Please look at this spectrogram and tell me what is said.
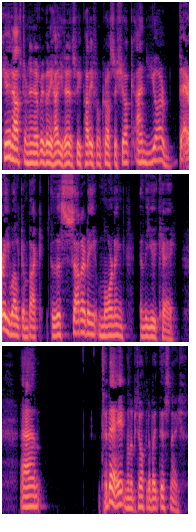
Good afternoon, everybody. How you doing? It's me, Paddy from Cross the Shock, and you're very welcome back to this Saturday morning in the UK. Um, today, I'm going to be talking about this knife.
